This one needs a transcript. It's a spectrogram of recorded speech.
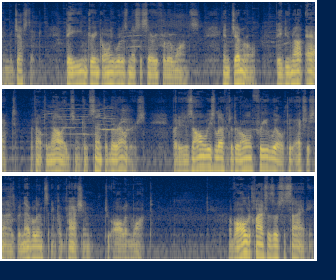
and majestic. They eat and drink only what is necessary for their wants. In general, they do not act without the knowledge and consent of their elders, but it is always left to their own free will to exercise benevolence and compassion to all in want. Of all the classes of society,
